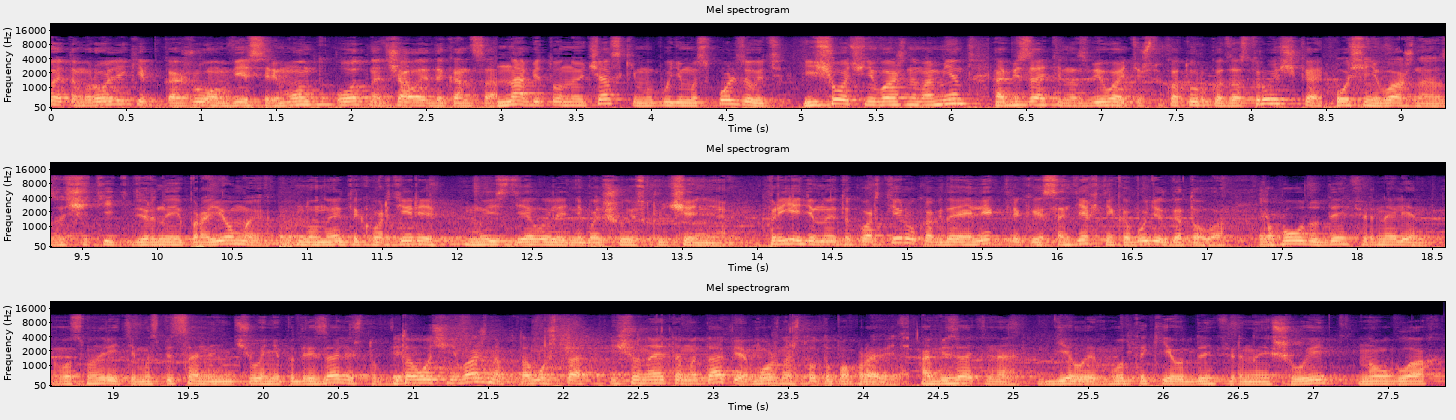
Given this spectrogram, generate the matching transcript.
В этом ролике покажу вам весь ремонт от начала и до конца. На бетонной участке мы будем использовать еще очень важный момент. Обязательно сбивайте штукатурку от застройщика. Очень важно защитить дверные проемы, но на этой квартире мы сделали небольшое исключение. Приедем на эту квартиру, когда электрика и сантехника будет готова. По поводу демпферной ленты. Вот смотрите, мы специально ничего не подрезали, чтобы... Это очень важно, потому что еще на этом этапе можно что-то поправить. Обязательно делаем вот такие вот демпферные швы на углах.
